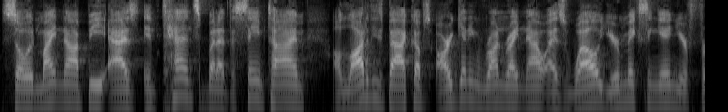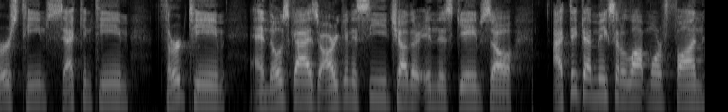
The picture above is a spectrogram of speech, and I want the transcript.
so it might not be as intense, but at the same time, a lot of these backups are getting run right now as well. You're mixing in your first team, second team, third team, and those guys are going to see each other in this game. So I think that makes it a lot more fun,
